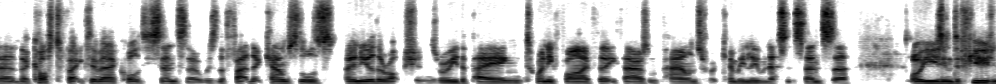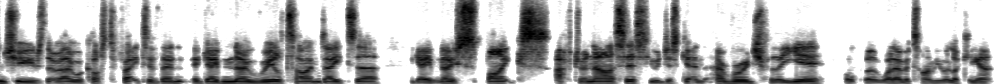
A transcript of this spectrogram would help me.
uh, the cost-effective air quality sensor was the fact that councils' only other options were either paying twenty-five, thirty thousand pounds for a chemiluminescent sensor, or using diffusion tubes that were cost-effective. Then it gave no real-time data, it gave no spikes after analysis. You would just get an average for the year or for whatever time you were looking at.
